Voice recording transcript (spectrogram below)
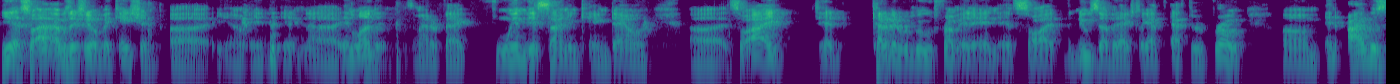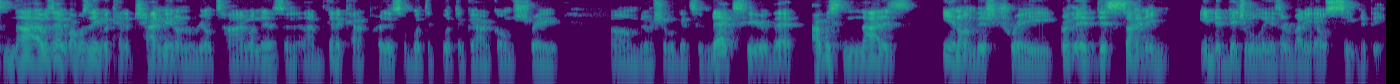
Yeah, so I, I was actually on vacation, uh, you know, in in uh, in London, as a matter of fact, when this signing came down. Uh, so I had kind of been removed from it and, and saw it, the news of it actually after it broke. Um, and I was not, I was, I wasn't able to kind of chime in on real time on this, and, and I'm going to kind of put this with the with the Yan Gomes trade, um, that I'm sure we'll get to next here. That I was not as in on this trade or this signing individually as everybody else seemed to be.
